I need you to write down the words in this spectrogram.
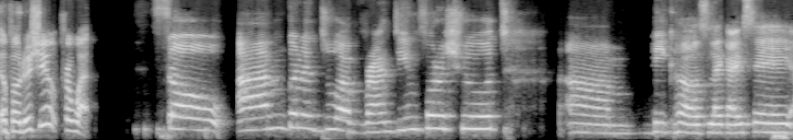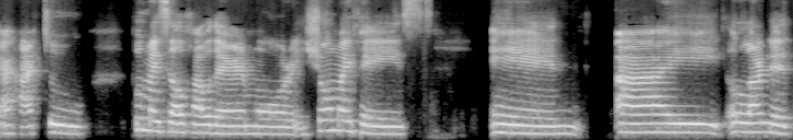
A photo shoot for what? So I'm gonna do a branding photo shoot um, because, like I say, I had to put myself out there more and show my face. And I learned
